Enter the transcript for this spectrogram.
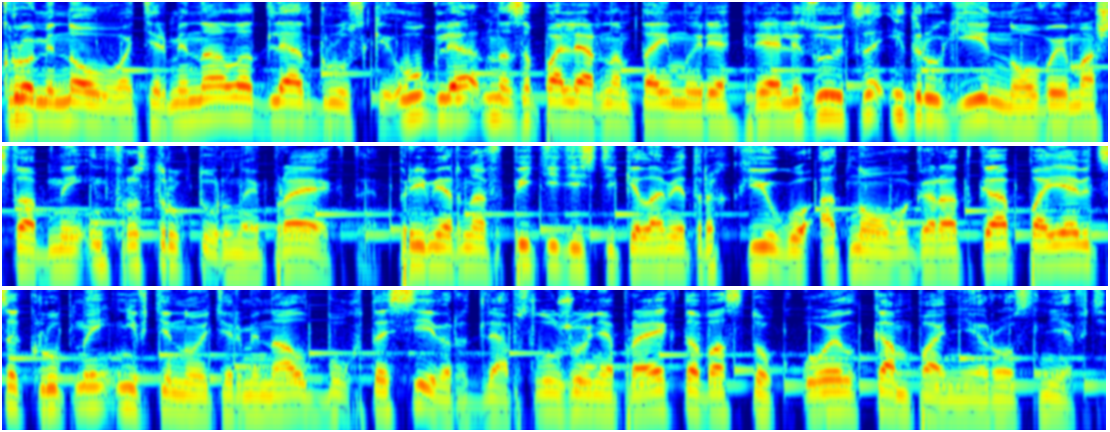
Кроме нового терминала для отгрузки угля на заполярном Таймыре реализуются и другие новые масштабные инфраструктурные проекты. Примерно в 50 километрах к югу от нового городка появится крупный нефтяной терминал «Бухта-Север» для обслуживания проекта «Восток Ойл» компании «Роснефть».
